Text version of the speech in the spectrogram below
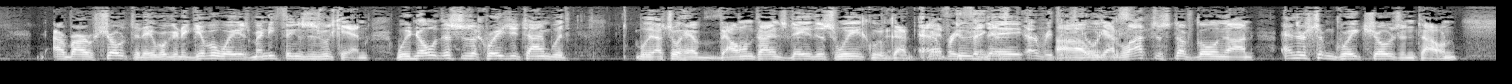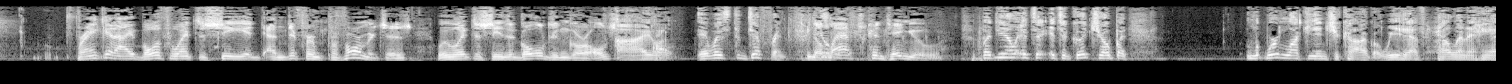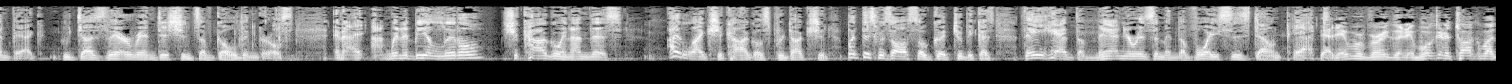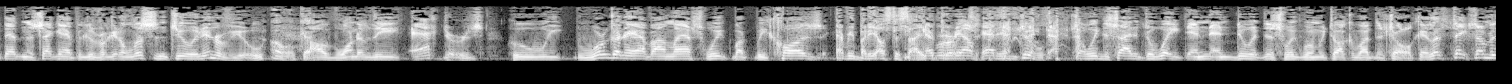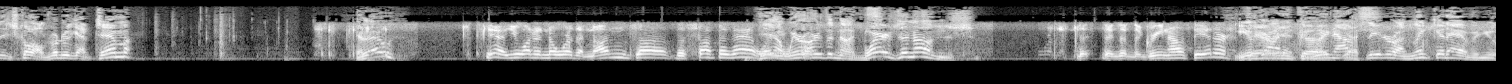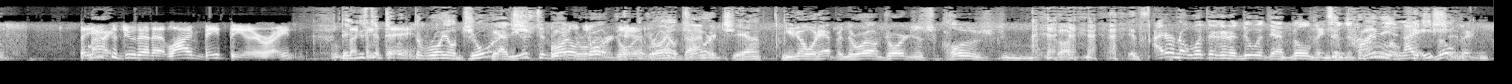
of our show today, we're going to give away as many things as we can. We know this is a crazy time with. We also have Valentine's Day this week. We've got Everything is- everything's Uh, we got lots of stuff going on, and there's some great shows in town. Frank and I both went to see on different performances. We went to see the Golden Girls. I. it was the different. the You know, laughs continue. But you know, it's a it's a good show. But we're lucky in Chicago. We have Hell in a Handbag, who does their renditions of Golden Girls, and I I'm going to be a little Chicagoan on this. I like Chicago's production, but this was also good too because they had the mannerism and the voices down pat. Yeah, they were very good. And we're going to talk about that in the second half because we're going to listen to an interview Oh, okay. of one of the actors who we were going to have on last week, but because Everybody else decided. everybody to else it. had him too, so we decided to wait and, and do it this week when we talk about the show. Okay, let's take some of these calls. What do we got? Tim? Hello? Yeah, you want to know where the nuns, uh, the stuff is at? Yeah, where are the nuns? Where's the nuns? The, is it the Greenhouse Theater? You Very got it. The Greenhouse yes. Theater on Lincoln Avenue. They used to do that at Live Bait Theater, right? They Back used to the do it day. at the Royal George. Yeah, there used to be Royal at the Royal George. George. At at the Royal one time, but George, yeah. You know what happened? The Royal George is closed. It's- I don't know what they're going to do with that building It's in because it's prime really a nice location. building.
